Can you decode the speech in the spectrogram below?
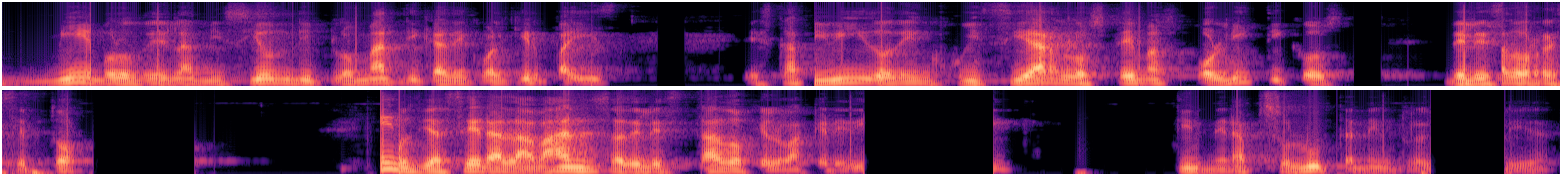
Miembro de la misión diplomática de cualquier país está prohibido de enjuiciar los temas políticos del Estado receptor de hacer alabanza del Estado que lo acredita. Tiene tener absoluta neutralidad.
